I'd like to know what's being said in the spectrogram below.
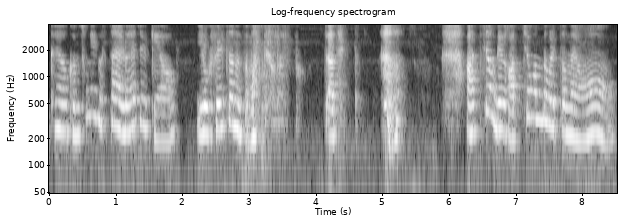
그래요. 그럼 송혜교 스타일로 해줄게요. 이러고서 일자눈썹 만들어놨어. 짜증나. 아치형, 내가 아치형 한다 그랬잖아요.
